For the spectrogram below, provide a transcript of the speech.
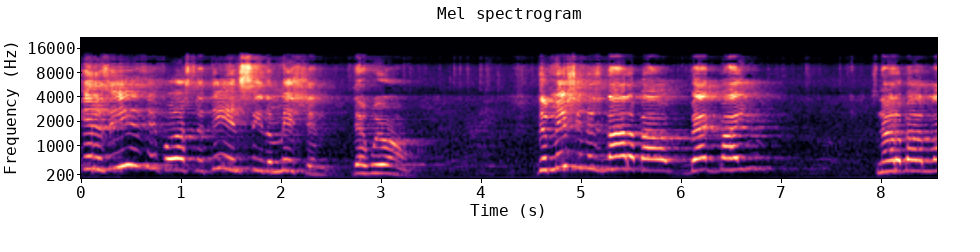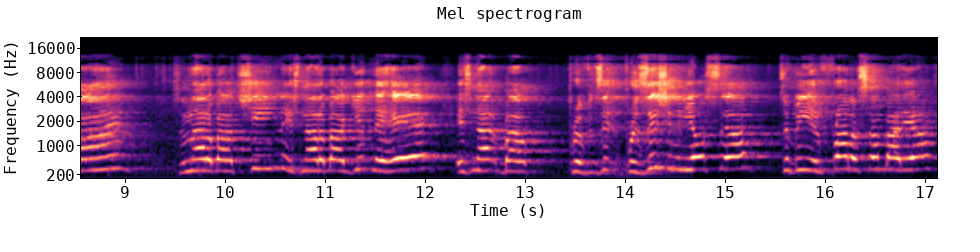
it is easy for us to then see the mission that we're on. The mission is not about backbiting, it's not about lying, it's not about cheating, it's not about getting ahead, it's not about positioning yourself to be in front of somebody else,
